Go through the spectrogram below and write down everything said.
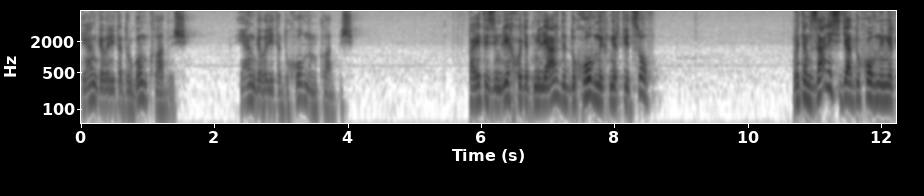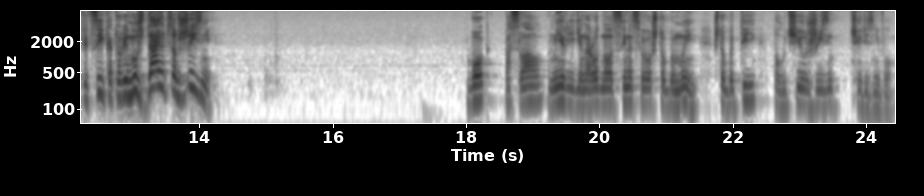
Иоанн говорит о другом кладбище. Иоанн говорит о духовном кладбище. По этой земле ходят миллиарды духовных мертвецов. В этом зале сидят духовные мертвецы, которые нуждаются в жизни. Бог послал в мир единородного Сына Своего, чтобы мы, чтобы ты получил жизнь через Него.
